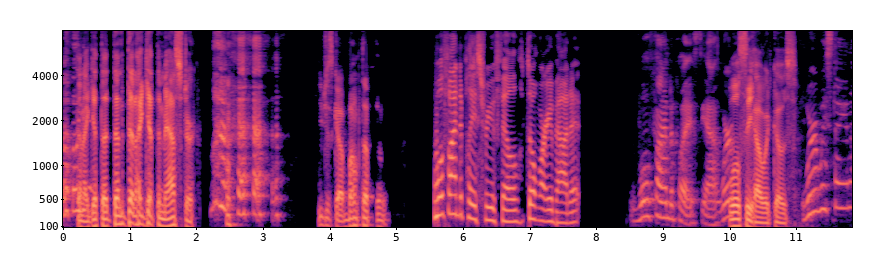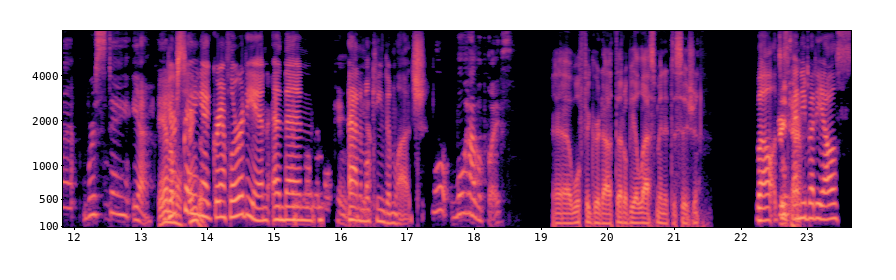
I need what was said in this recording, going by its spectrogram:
Oh, Then I get the then, then I get the master. you just got bumped up the. We'll find a place for you, Phil. Don't worry about it. we'll find a place. Yeah. Where, We'll see how it goes. where are we staying at? We're staying. Yeah. Animal You're staying Kingdom. at Grand Floridian and then Animal Kingdom. Animal yeah. Kingdom Lodge. We'll, we'll have a place. Uh, we'll figure it out. That'll be a last minute decision. Well, Great does times. anybody else?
